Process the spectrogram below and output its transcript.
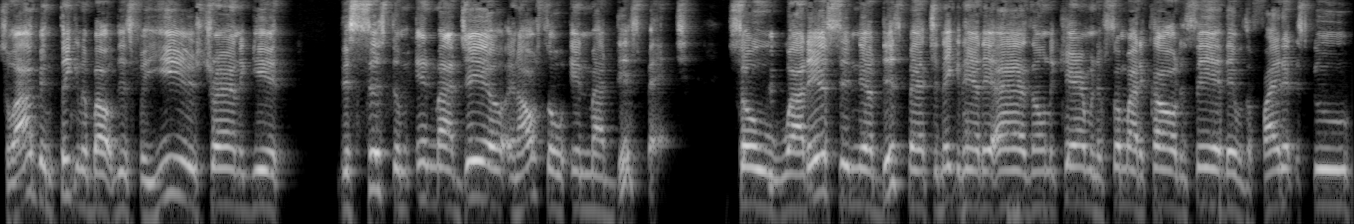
So I've been thinking about this for years, trying to get this system in my jail and also in my dispatch. So while they're sitting there dispatching, they can have their eyes on the camera. And if somebody called and said there was a fight at the school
